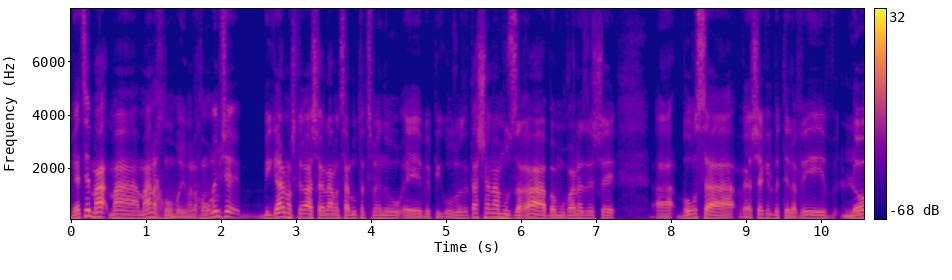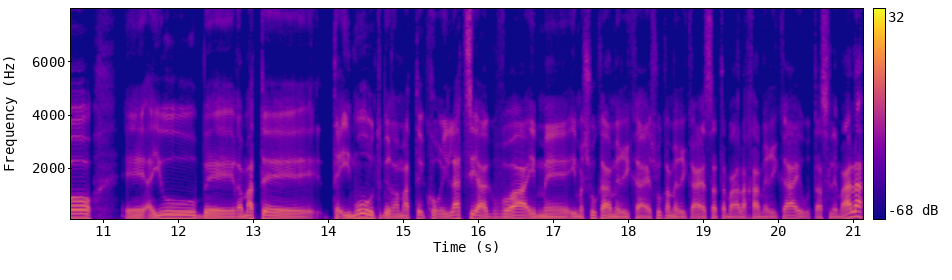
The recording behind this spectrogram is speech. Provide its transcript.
בעצם מה, מה, מה אנחנו אומרים? אנחנו אומרים שבגלל מה שקרה השנה מצאנו את עצמנו אה, בפיגור. זאת הייתה שנה מוזרה במובן הזה שהבורסה והשקל בתל אביב לא... אה, היו ברמת אה, תאימות, ברמת אה, קורילציה גבוהה עם, עם השוק האמריקאי. השוק האמריקאי עשה את המהלך האמריקאי, הוא טס למעלה,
